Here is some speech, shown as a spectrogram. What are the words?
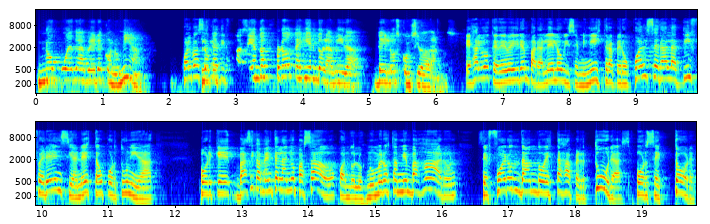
no puede haber economía. ¿Cuál va a ser lo que estamos haciendo es protegiendo la vida de los conciudadanos. Es algo que debe ir en paralelo, viceministra, pero ¿cuál será la diferencia en esta oportunidad? Porque básicamente el año pasado, cuando los números también bajaron, se fueron dando estas aperturas por sector.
